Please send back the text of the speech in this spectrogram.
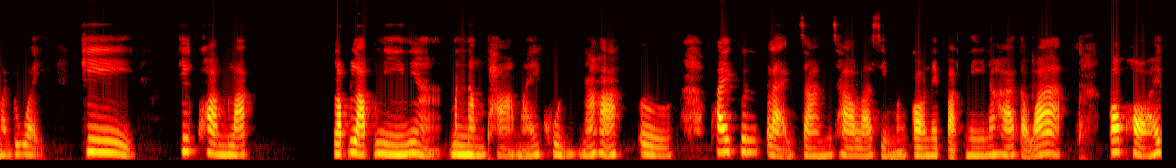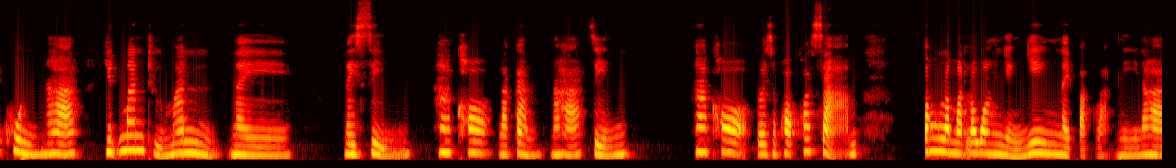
มาด้วย ที่ที่ความรัก ลับๆนี้เนี่ยมันนำพามาให้คุณนะคะ เออไพ่ขึ้นแปลกจังชาวราศีมังกรในปักนี้นะคะ แต่ว่าก็ขอให้คุณนะคะ ยึดมั่นถือมั่นในในศีลห้าข้อละกันนะคะศีลห้าข้อโดยเฉพาะข้อสามต้องระมัดระวังอย่างยิ่งในปักหลักนี้นะคะ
